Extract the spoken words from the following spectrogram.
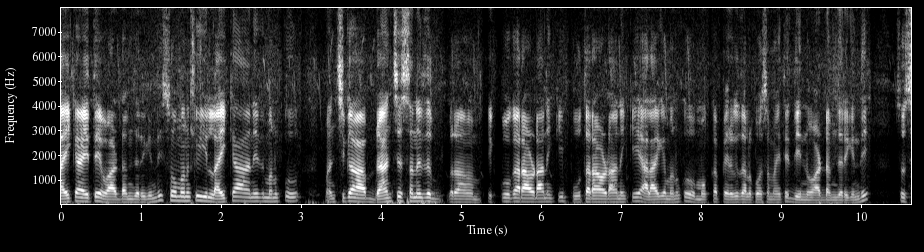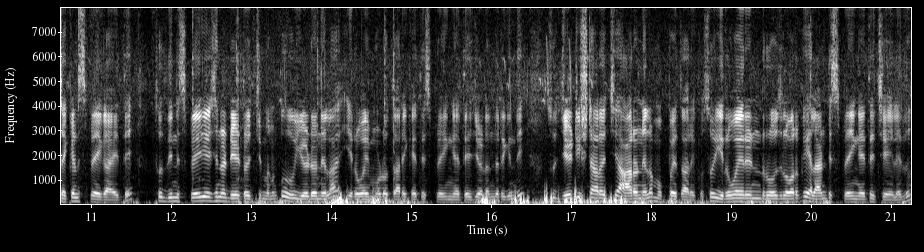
లైకా అయితే వాడడం జరిగింది. సో మనకు ఈ లైకా అనేది మనకు మంచిగా బ్రాంచెస్ అనేది ఎక్కువగా రావడానికి పూత రావడానికి అలాగే మనకు మొక్క పెరుగుదల కోసం అయితే దీన్ని వాడడం జరిగింది. సో సెకండ్ స్ప్రేగా అయితే. సో దీన్ని స్ప్రే చేసిన డేట్ వచ్చి మనకు ఏడో నెల ఇరవై మూడో తారీఖు అయితే స్ప్రేయింగ్ అయితే చేయడం జరిగింది. సో జేటీ స్టార్ వచ్చి ఆరో నెల ముప్పై తారీఖు. సో ఇరవై రెండు రోజుల వరకు ఎలాంటి స్ప్రేయింగ్ అయితే చేయలేదు.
